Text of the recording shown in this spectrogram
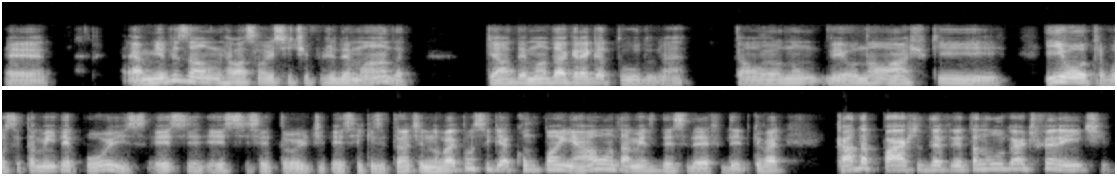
É, é a minha visão em relação a esse tipo de demanda, que é uma demanda agrega tudo, né? Então, eu não, eu não acho que... E outra, você também depois, esse, esse setor, de, esse requisitante, ele não vai conseguir acompanhar o andamento desse DFD, porque vai, cada parte do DFD está num lugar diferente.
